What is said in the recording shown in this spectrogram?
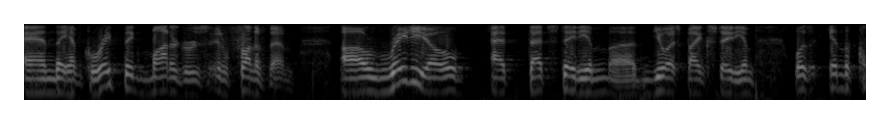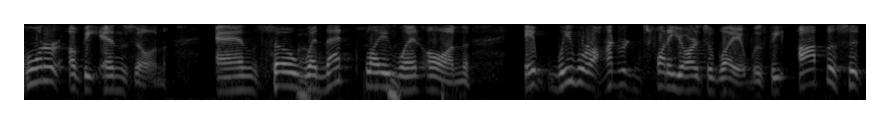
and they have great big monitors in front of them. Uh, radio at that stadium, uh, U.S. Bank Stadium, was in the corner of the end zone, and so when that play went on. It, we were 120 yards away. It was the opposite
